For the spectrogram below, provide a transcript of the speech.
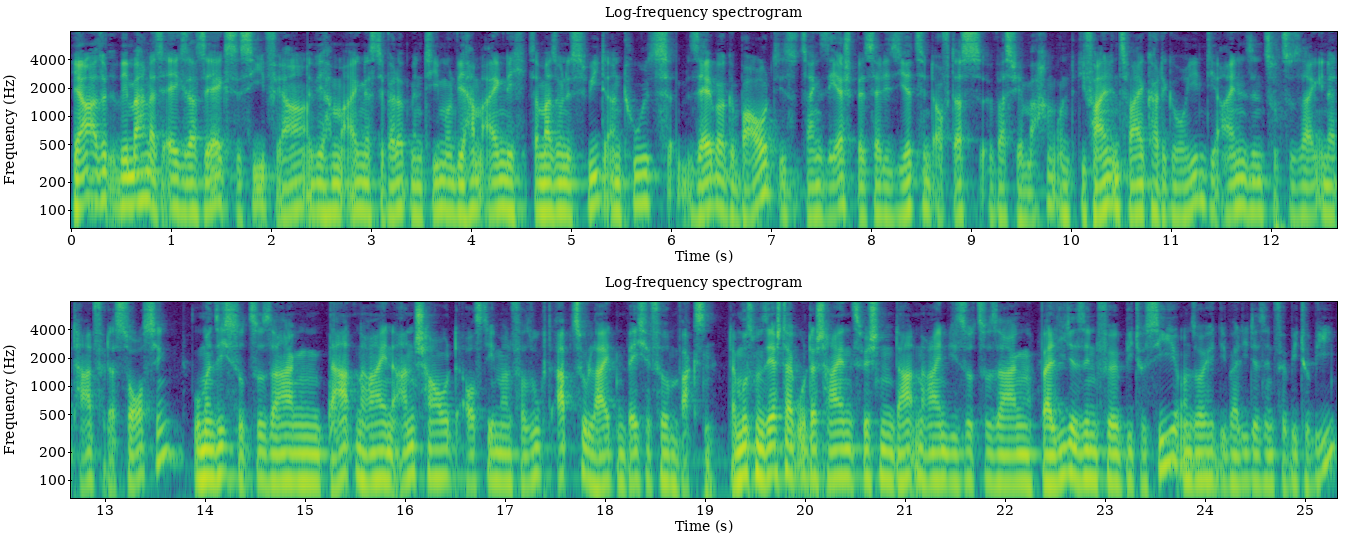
Ja, also wir machen das ehrlich gesagt sehr exzessiv, ja. Wir haben ein eigenes Development-Team und wir haben eigentlich, sag mal, so eine Suite an Tools selber gebaut, die sozusagen sehr spezialisiert sind auf das, was wir machen. Und die fallen in zwei Kategorien. Die einen sind sozusagen in der Tat für das Sourcing, wo man sich sozusagen Datenreihen anschaut, aus denen man versucht abzuleiten, welche Firmen wachsen. Da muss man sehr stark unterscheiden zwischen Datenreihen, die sozusagen valide sind für B2C und solche, die valide sind für B2B.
